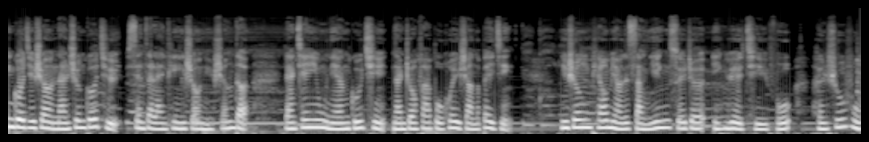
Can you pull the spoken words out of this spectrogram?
听过几首男生歌曲，现在来听一首女生的。两千一五年 GUCCI 男装发布会上的背景，女生飘渺的嗓音随着音乐起伏，很舒服、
